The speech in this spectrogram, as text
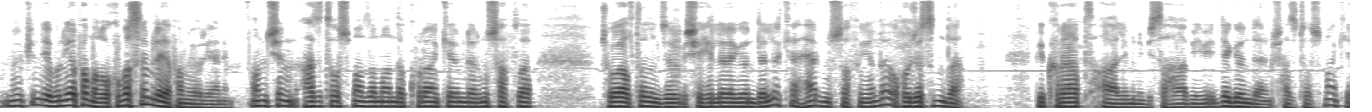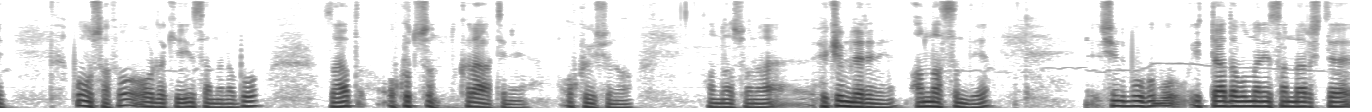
mümkün diye bunu yapamaz. Okumasını bile yapamıyor yani. Onun için Hazreti Osman zamanında Kur'an-ı Kerimler, musaflar çoğaltılınca şehirlere gönderilirken her musafın yanında hocasını da bir kıraat alimini, bir sahabeyi de göndermiş Hazreti Osman ki bu musafı oradaki insanlara bu zat okutsun. Kıraatini, okuyuşunu, ondan sonra hükümlerini anlatsın diye. Şimdi bu, bu, iddiada bulunan insanlar işte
